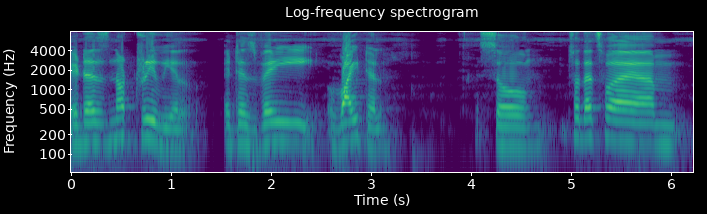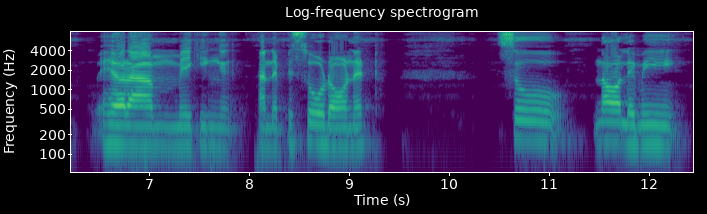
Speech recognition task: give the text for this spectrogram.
it is not trivial it is very vital. So so that's why i'm here i'm making an episode on it. So now let me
